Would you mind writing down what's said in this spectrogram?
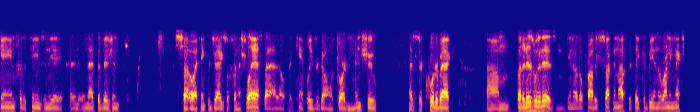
game for the teams in the in, in that division. So I think the Jags will finish last. I, I don't. I can't believe they're going with Gardner Minshew as their quarterback. Um, but it is what it is, and you know they'll probably suck enough that they could be in the running next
